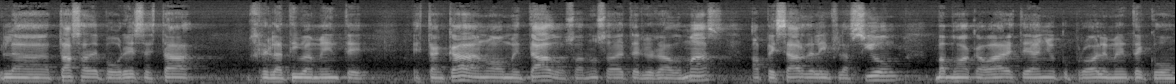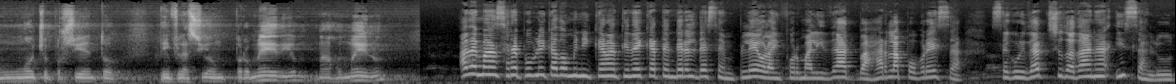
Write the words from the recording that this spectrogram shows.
La tasa de pobreza está relativamente estancada, no ha aumentado, o sea, no se ha deteriorado más. A pesar de la inflación, vamos a acabar este año probablemente con un 8% de inflación promedio, más o menos. Además, República Dominicana tiene que atender el desempleo, la informalidad, bajar la pobreza, seguridad ciudadana y salud.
